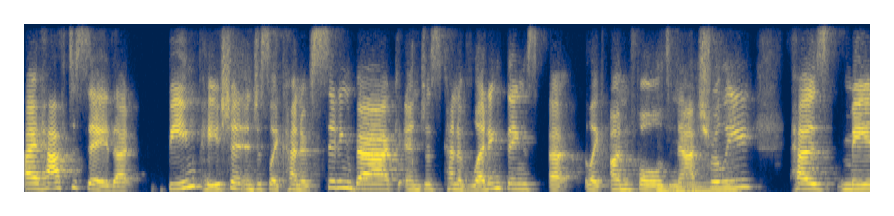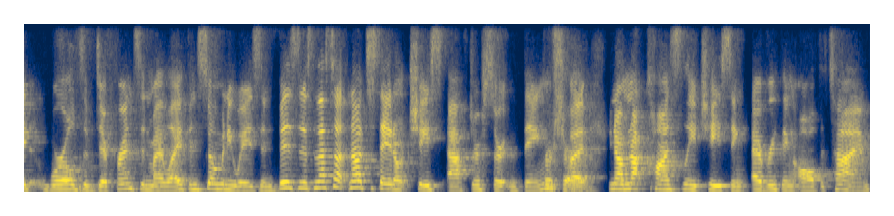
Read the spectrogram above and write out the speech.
I have to say that being patient and just like kind of sitting back and just kind of letting things uh, like unfold Mhm. naturally has made worlds of difference in my life in so many ways in business. And that's not, not to say I don't chase after certain things, sure. but you know, I'm not constantly chasing everything all the time.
